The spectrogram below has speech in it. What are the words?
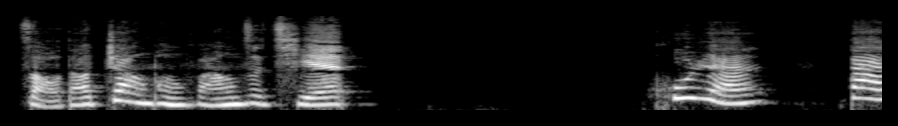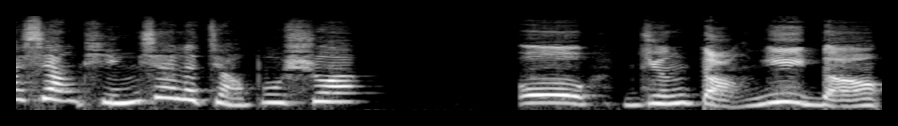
走到帐篷房子前。忽然，大象停下了脚步，说：“哦，请等一等，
